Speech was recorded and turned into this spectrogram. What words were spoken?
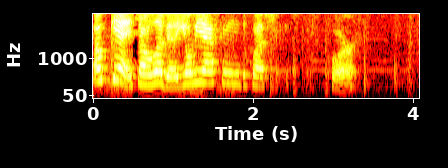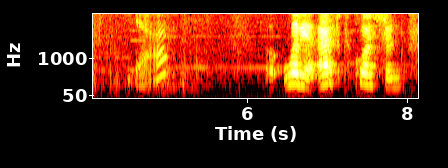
Okay, so Olivia, you'll be asking the questions for Yeah. Olivia. Ask questions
